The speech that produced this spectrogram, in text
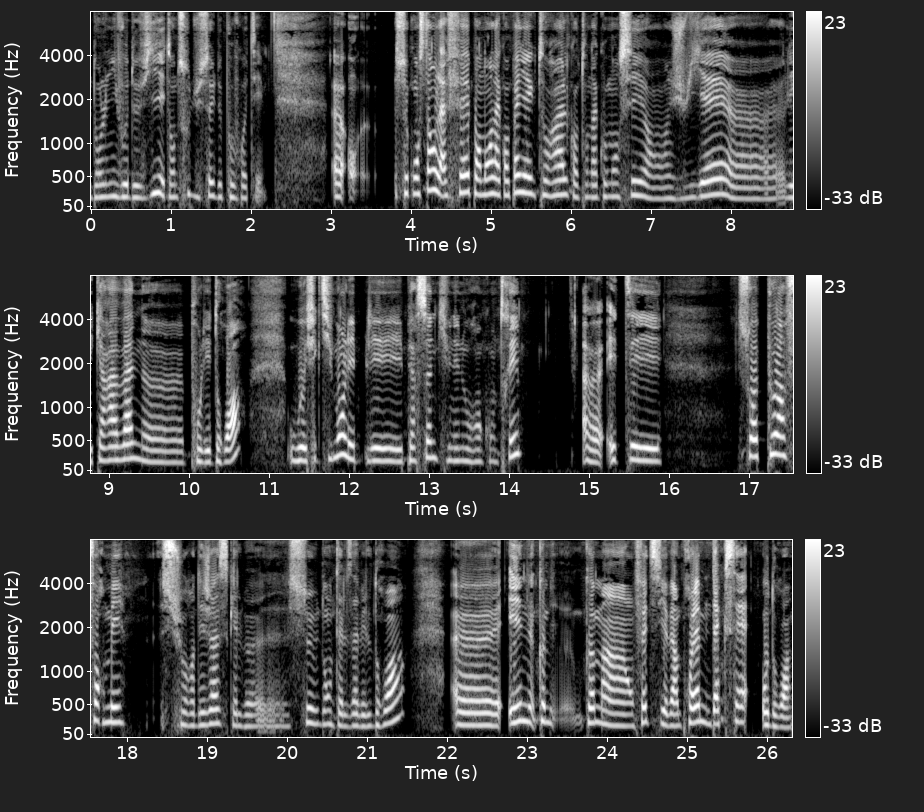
dont le niveau de vie est en dessous du seuil de pauvreté. Ce constat, on l'a fait pendant la campagne électorale, quand on a commencé en juillet euh, les caravanes euh, pour les droits, où effectivement les, personnes qui venaient nous rencontrer euh, étaient soit peu informées sur déjà euh, ce dont elles avaient le droit, euh, et comme, en fait s'il y avait un problème d'accès au droit.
